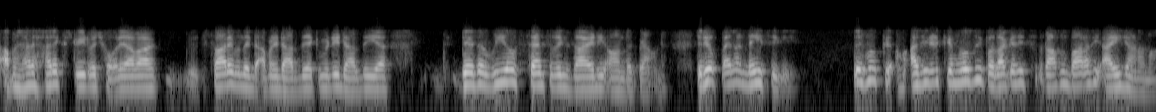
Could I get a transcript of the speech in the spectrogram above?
ਆਪਣੇ ਹਰ ਹਰ ਇੱਕ ਸਟਰੀਟ ਵਿੱਚ ਹੋ ਰਿਹਾ ਵਾ। ਸਾਰੇ ਬੰਦੇ ਆਪਣੇ ਡਰਦੇ ਆ ਕਮਿਊਨਿਟੀ ਡਰਦੀ ਆ। There is a real sense of anxiety on the ground ਜਿਹੜੀ ਉਹ ਪਹਿਲਾਂ ਨਹੀਂ ਸੀਗੀ। ਤੇ ਹੁਣ ਅੱਜ ਜਿਹੜੇ ਕ੍ਰਿਮੀਨਲਸ ਵੀ ਪਤਾ ਕਿ ਅਸੀਂ ਰਾਤ ਨੂੰ ਬਾਹਰ ਅਸੀਂ ਆਈ ਜਾਣਾ ਵਾ।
